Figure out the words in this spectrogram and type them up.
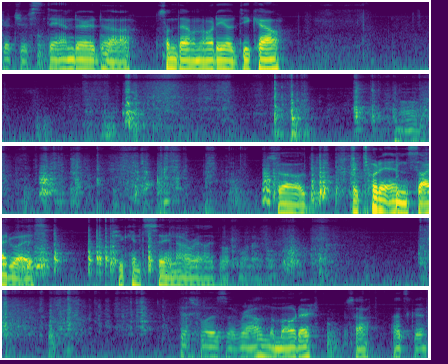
Get your standard uh, Sundown Audio decal. So they put it in sideways. If you can see, not really, but whatever. This was around the motor, so that's good.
